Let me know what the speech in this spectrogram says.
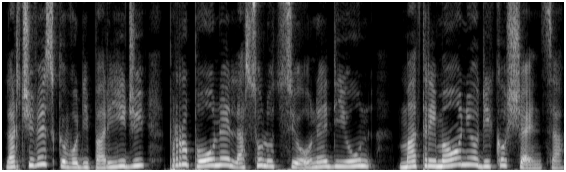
l'arcivescovo di Parigi propone la soluzione di un matrimonio di coscienza,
